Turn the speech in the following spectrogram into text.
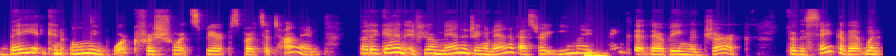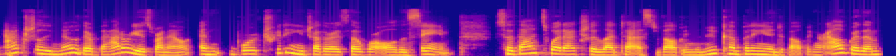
they can only work for short spurts of time. But again, if you're managing a manifestor, you might mm think that they're being a jerk for the sake of it when actually no their battery is run out and we're treating each other as though we're all the same so that's what actually led to us developing the new company and developing our algorithm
